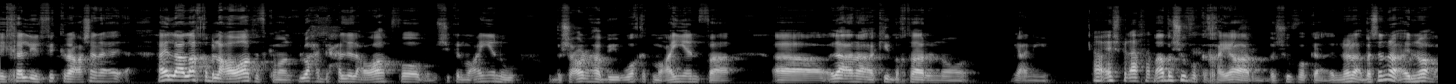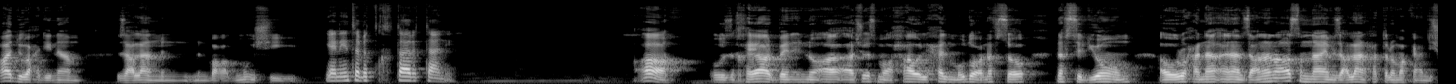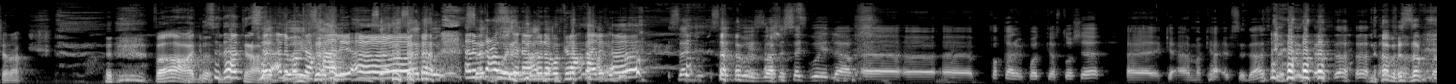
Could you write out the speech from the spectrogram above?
ويخلي الفكرة عشان هاي العلاقه بالعواطف كمان. كل واحد بيحلل عواطفه بشكل معين وبشعرها بوقت معين. ف آه لا أنا أكيد بختار إنه يعني آه إيش بالآخر؟ ما بشوفه كخيار بشوفه كانه لا بس إنه إنه عادي واحد ينام زعلان من من بعض مو إشي يعني أنت بتختار الثاني آه. وإذا خيار بين إنه آه آه شو اسمه أحاول أحل الموضوع نفسه نفس اليوم أو أروح أنا انام زعلان. أنا أصلا نايم زعلان حتى لو ما كان عندي شراك فآه عادي سداد. أنا بكره حالي. آه. أنا متعود أنام وأنا بكره حالي. سجوي بالضبط. هذا سجوي ل آه، آه، آه، فقرة بودكاست آه، مكائب سداد. لا، بالضبط.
